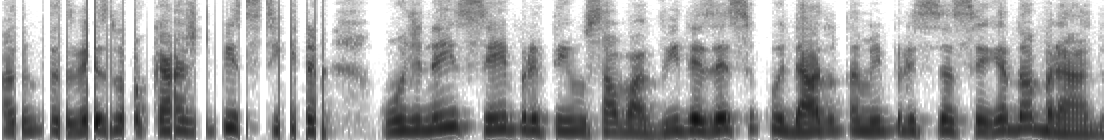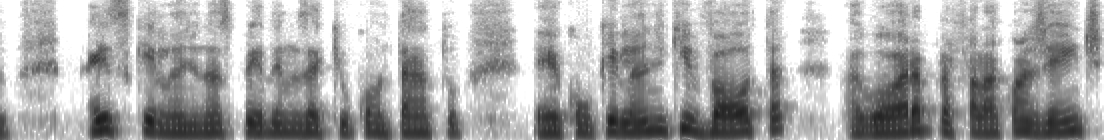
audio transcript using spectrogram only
mas muitas vezes locais de piscina, onde nem sempre tem um salva-vidas, esse cuidado também precisa ser redobrado. É isso, Keilane, nós perdemos aqui o contato é, com Keilane, que volta agora para falar com a gente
